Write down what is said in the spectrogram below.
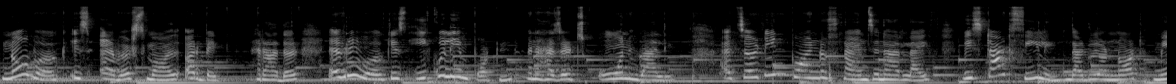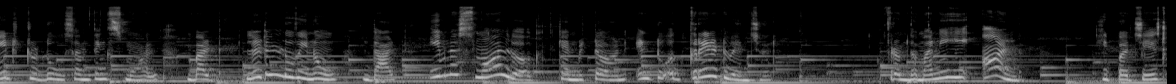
No work is ever small or big. Rather, every work is equally important and has its own value. At certain point of times in our life, we start feeling that we are not made to do something small. But little do we know that even a small work can be turned into a great venture. From the money he earned, he purchased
